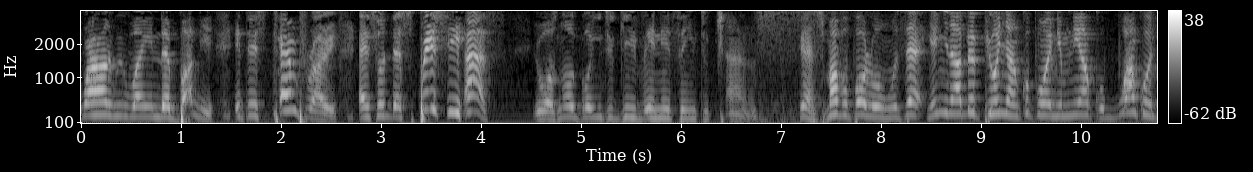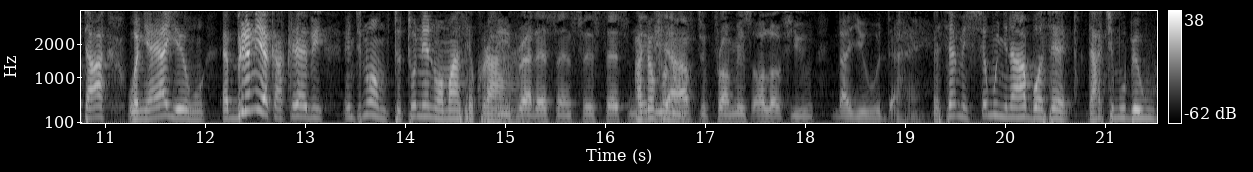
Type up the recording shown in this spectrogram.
while we were in the body. It is temporary. And so the space he has, he was not going to give anything to chance. Yes, somafo paul ohu sɛ yɛn nyinaa bɛpie onyankopɔn anim ne akɔbua nkontaa wɔ nea yɛayɛ ho ɛberɛ no yɛ kakraa bi enti ne ɔmtoto ne nnoɔma ase See, brothers and sisters, maybe I have to promise all of you that you will die. ɛ sɛ mehyɛ mu nyinaa bɔ sɛ mu bɛwu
